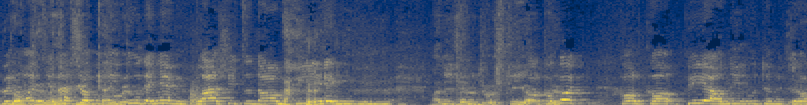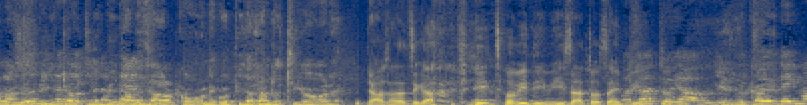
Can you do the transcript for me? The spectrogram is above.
Doktor operacija, me naš pitaju- običaj tu da njemi flašicu da on pije i A nisam jutro stija. koliko god, koliko pije, ali nije u tome Jer ona problem me što nikad pita, neće ne da pita me ne za alkohol, nego pita sam za cigare. Ja sam za cigare pitao, vidim i zato sam i Pa pitao. zato ja, čovjek da ima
